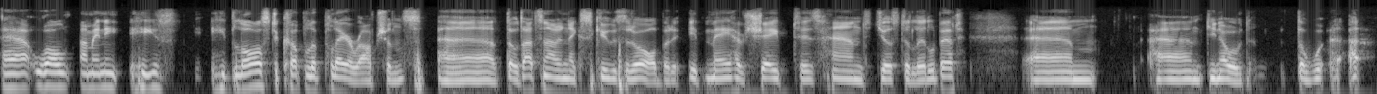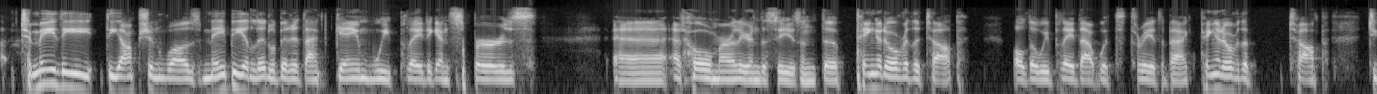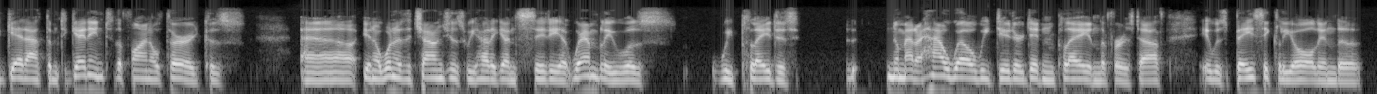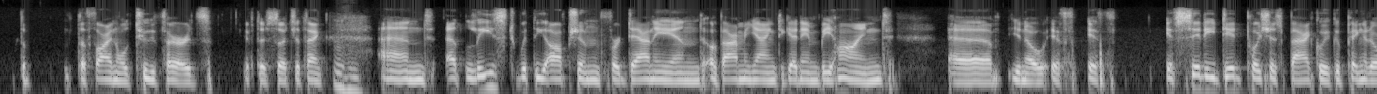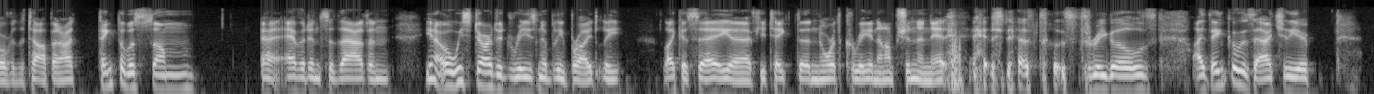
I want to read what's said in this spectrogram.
Uh, well, I mean, he, he's he'd lost a couple of player options, uh, though that's not an excuse at all. But it, it, may have shaped his hand just a little bit. Um, and you know, the uh, to me the the option was maybe a little bit of that game we played against Spurs uh, at home earlier in the season. The ping it over the top, although we played that with three at the back. Ping it over the top to get at them, to get into the final third. Because, uh, you know, one of the challenges we had against City at Wembley was we played it. No matter how well we did or didn't play in the first half, it was basically all in the the, the final two thirds, if there's such a thing. Mm-hmm. And at least with the option for Danny and Aubameyang to get in behind, uh, you know, if if if City did push us back, we could ping it over the top. And I think there was some uh, evidence of that. And, you know, we started reasonably brightly. Like I say, uh, if you take the North Korean option and edit out those three goals, I think it was actually a,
